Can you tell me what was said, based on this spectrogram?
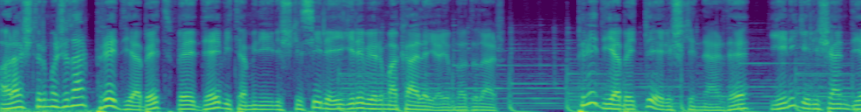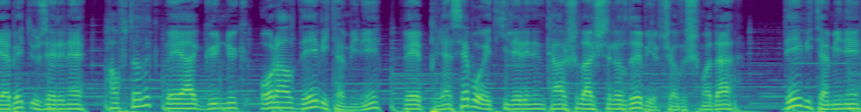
Araştırmacılar prediyabet ve D vitamini ilişkisiyle ilgili bir makale yayımladılar. Prediyabetli erişkinlerde yeni gelişen diyabet üzerine haftalık veya günlük oral D vitamini ve plasebo etkilerinin karşılaştırıldığı bir çalışmada D vitamini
